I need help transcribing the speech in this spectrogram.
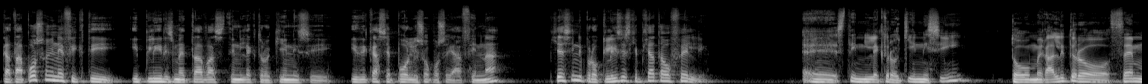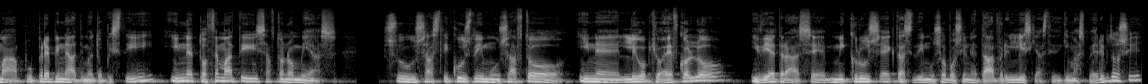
Κατά πόσο είναι εφικτή η πλήρης μετάβαση στην ηλεκτροκίνηση, ειδικά σε πόλεις όπως η Αθήνα, ποιες είναι οι προκλήσεις και ποια τα ωφέλη; Ε, στην ηλεκτροκίνηση το μεγαλύτερο θέμα που πρέπει να αντιμετωπιστεί είναι το θέμα της αυτονομίας. Στους αστικούς δήμους αυτό είναι λίγο πιο εύκολο, ιδιαίτερα σε μικρούς έκταση Δήμους όπως είναι τα Αυριλίσια στη δική μας περίπτωση.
